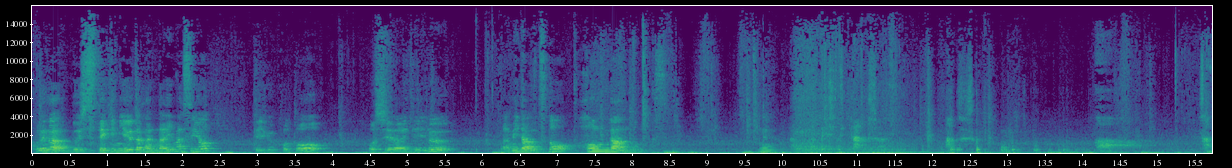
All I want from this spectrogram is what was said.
これが物質的に豊かになりますよっていうことを教えられている阿弥陀仏の本願文です。ね。あそうですかああ31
